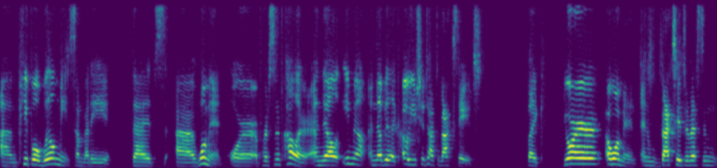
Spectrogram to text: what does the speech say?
um, people will meet somebody that's a woman or a person of color and they'll email and they'll be like, oh, you should talk to Backstage. Like, you're a woman and Backstage invests in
